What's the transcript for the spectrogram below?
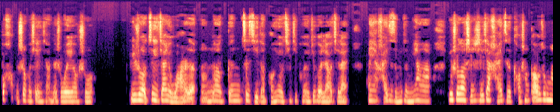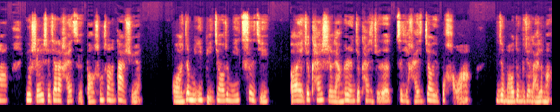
不好的社会现象，但是我也要说。比如说自己家有娃的，嗯，那跟自己的朋友、亲戚朋友就会聊起来。哎呀，孩子怎么怎么样啊？又说到谁谁家孩子考上高中啊，又谁谁家的孩子保送上了大学。哇，这么一比较，这么一刺激，哎，就开始两个人就开始觉得自己孩子教育不好啊，你这矛盾不就来了吗？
